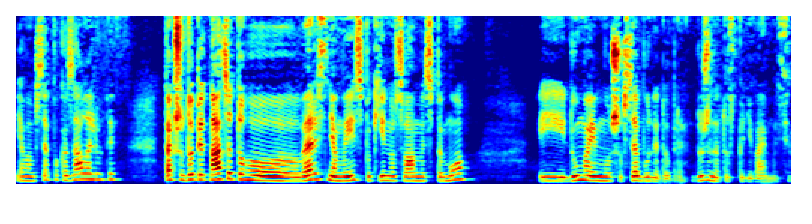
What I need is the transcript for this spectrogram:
я вам все показала, люди. Так що до 15 вересня ми спокійно з вами спимо і думаємо, що все буде добре. Дуже на то сподіваємося.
